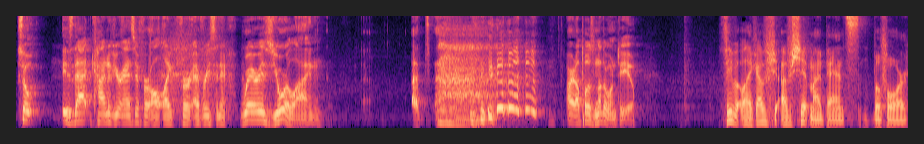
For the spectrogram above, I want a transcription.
So is that kind of your answer for all, like for every scenario? Where is your line? all right, I'll pose another one to you. See, but like I've sh- I've shit my pants before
